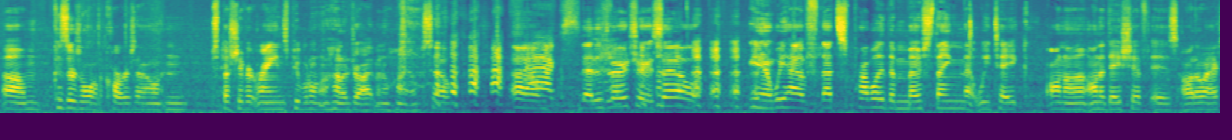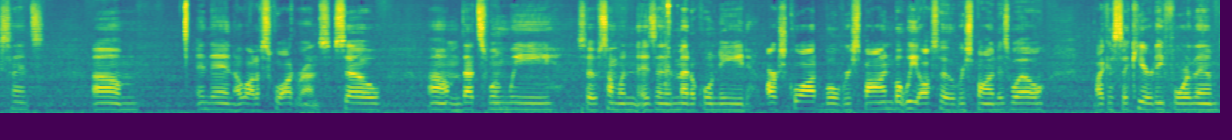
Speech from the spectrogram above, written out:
because there's a lot of cars out, and especially if it rains, people don't know how to drive in Ohio. So. Um, that is very true. So, you know, we have that's probably the most thing that we take on a on a day shift is auto accidents, um, and then a lot of squad runs. So um, that's when we so if someone is in a medical need, our squad will respond, but we also respond as well, like a security for them.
